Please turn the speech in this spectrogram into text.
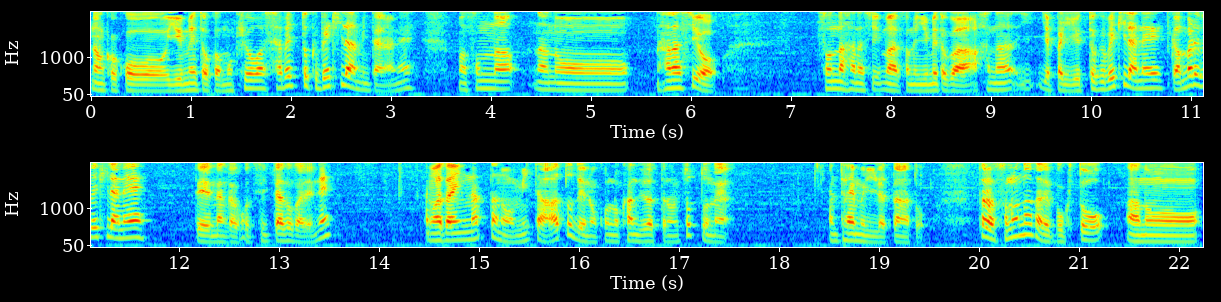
なんかこう夢とか目標は喋っとくべきだみたいなね、まあ、そんな、あのー、話をそんな話まあその夢とかやっぱり言っとくべきだね。頑張るべきだね。ってなんかこうツイッターとかでね話題になったのを見た後でのこの感じだったのちょっとねタイムリーだったなと。ただその中で僕とあの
